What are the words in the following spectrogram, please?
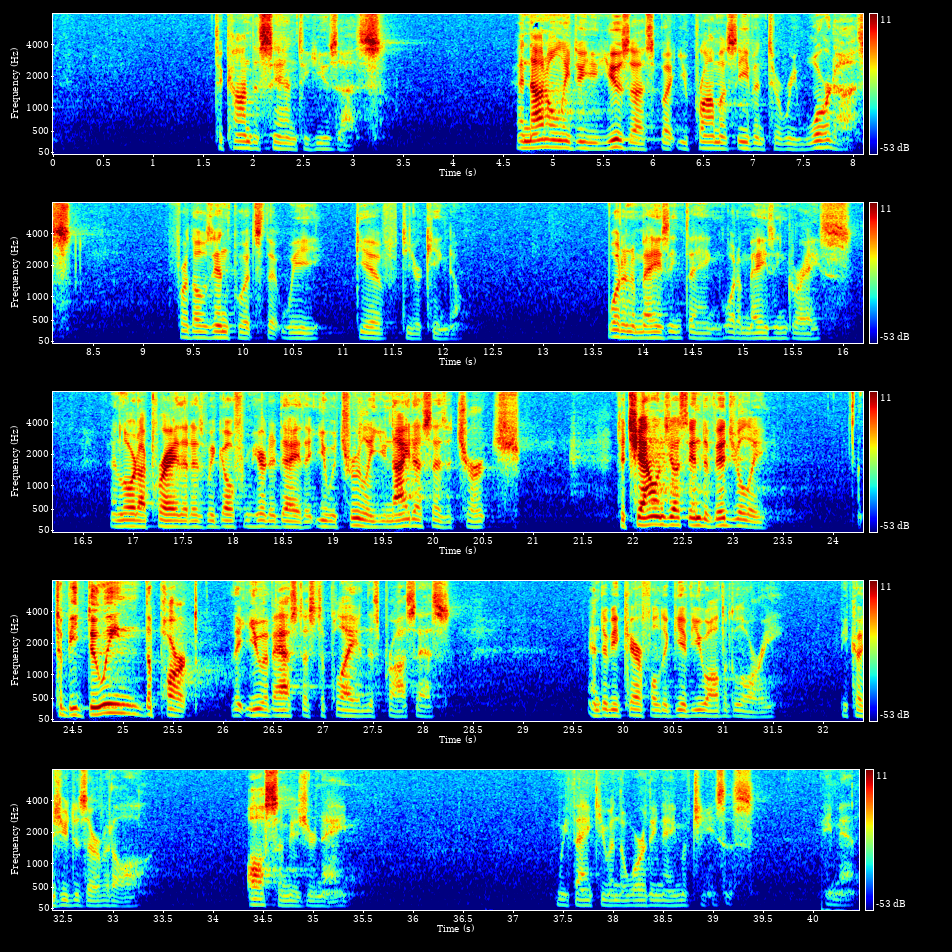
to condescend to use us. And not only do you use us, but you promise even to reward us for those inputs that we give to your kingdom. What an amazing thing. What amazing grace. And Lord, I pray that as we go from here today, that you would truly unite us as a church to challenge us individually to be doing the part that you have asked us to play in this process, and to be careful to give you all the glory because you deserve it all. Awesome is your name. We thank you in the worthy name of Jesus. Amen.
